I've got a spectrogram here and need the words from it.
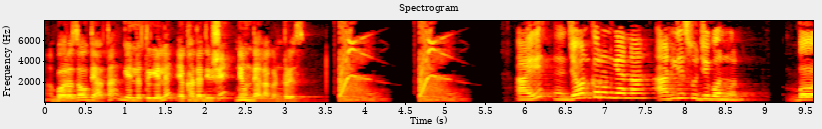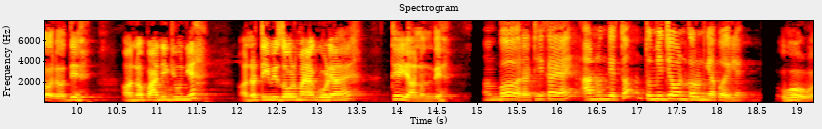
बरं जाऊ द्या आता. गेले तर गेले. एखाद्या दिवशी नेऊन द्या लागन ड्रेस आई जेवण करून घ्या ना. आणली सुजी बनवून. बरं दे. अन पाणी घेऊन ये. अन टी व्ही जवळ माया गोळ्या आहे. तेही आणून दे. बरं ठीक आहे आई. आणून देतो. तुम्ही जेवण करून घ्या पहिले. हो हो.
